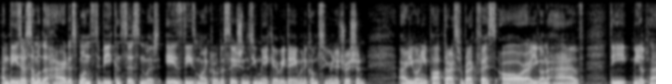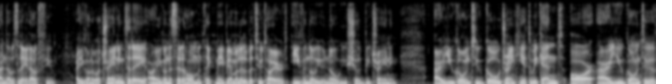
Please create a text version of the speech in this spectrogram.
And these are some of the hardest ones to be consistent with is these micro decisions you make every day when it comes to your nutrition. Are you going to eat Pop Tarts for breakfast or are you going to have the meal plan that was laid out for you? Are you going to go training today or are you going to sit at home and think maybe I'm a little bit too tired even though you know you should be training? Are you going to go drinking at the weekend or are you going to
